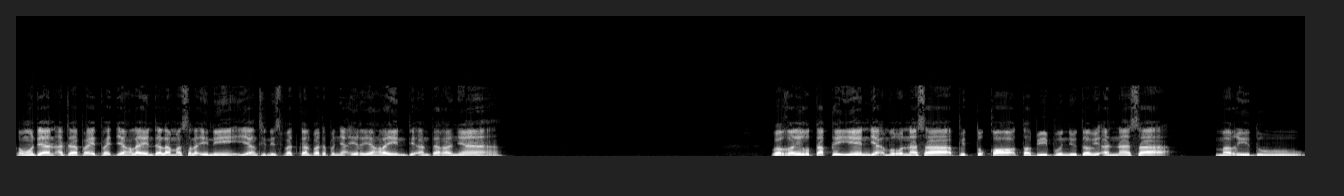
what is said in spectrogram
Kemudian ada bait-bait yang lain dalam masalah ini yang dinisbatkan pada penyair yang lain di antaranya Wa ghairu taqiyyin ya'muru nasa bituqa tabibun yudawi an-nasa maridu.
